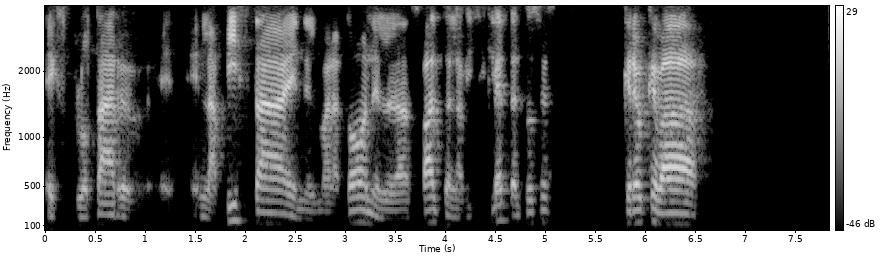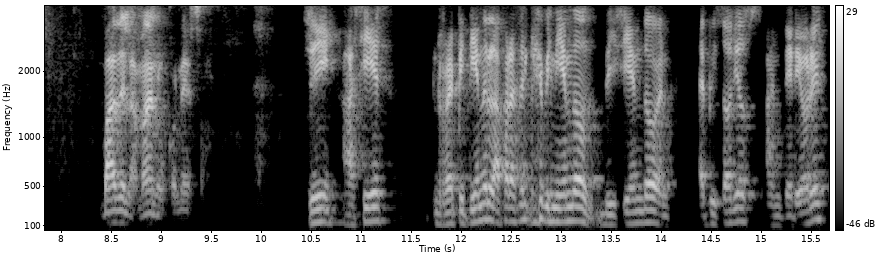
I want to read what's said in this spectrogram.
explotar en la pista, en el maratón, en el asfalto, en la bicicleta. Entonces, creo que va, va de la mano con eso. Sí, así es. Repitiendo la frase que viniendo diciendo en episodios anteriores,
